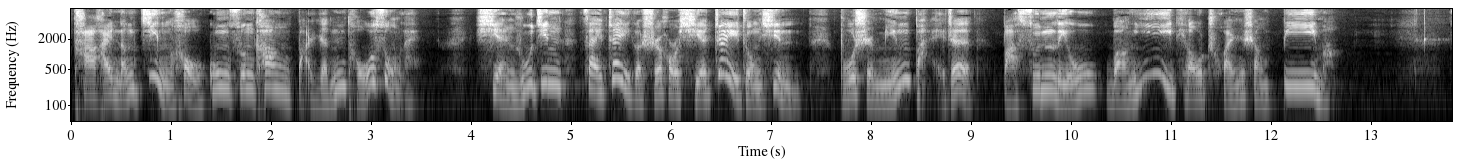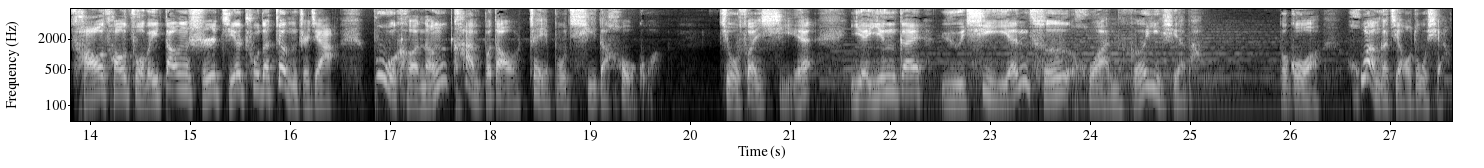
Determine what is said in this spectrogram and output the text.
他还能静候公孙康把人头送来。现如今在这个时候写这种信，不是明摆着把孙刘往一条船上逼吗？曹操作为当时杰出的政治家，不可能看不到这步棋的后果。就算写，也应该语气言辞缓和一些吧。不过换个角度想，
